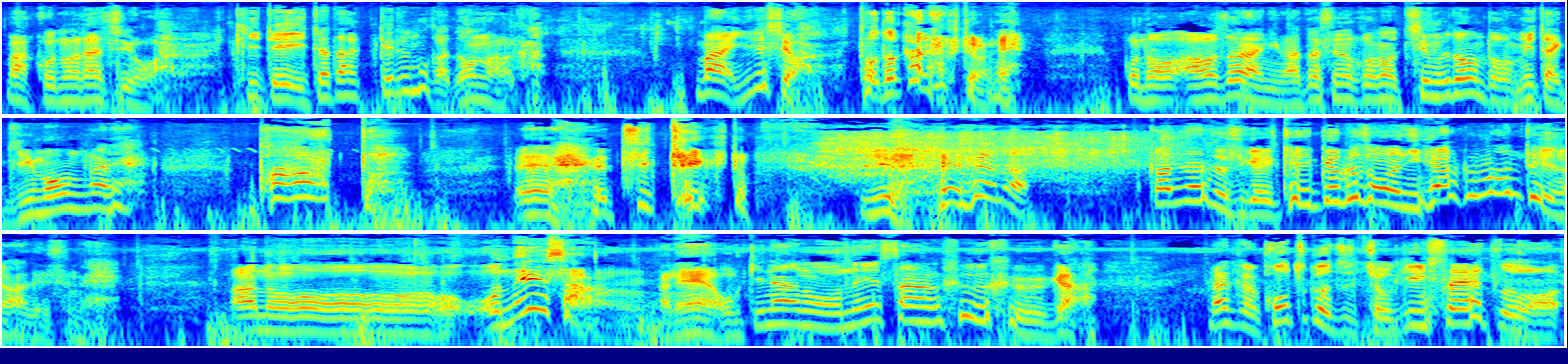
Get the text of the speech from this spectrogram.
まあこのラジオを聞いていただけるのかどうなのか。まあいいですよ。届かなくてもね、この青空に私のこのちむどんどんを見た疑問がね、パーッと、えー、散っていくというような感じなんですけど、結局その200万というのはですね、あのー、お姉さんがね、沖縄のお姉さん夫婦が、なんかコツコツ貯金したやつを、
